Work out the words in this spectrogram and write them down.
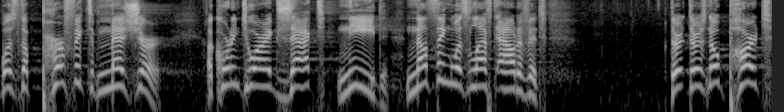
was the perfect measure according to our exact need. Nothing was left out of it. There, there's no part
